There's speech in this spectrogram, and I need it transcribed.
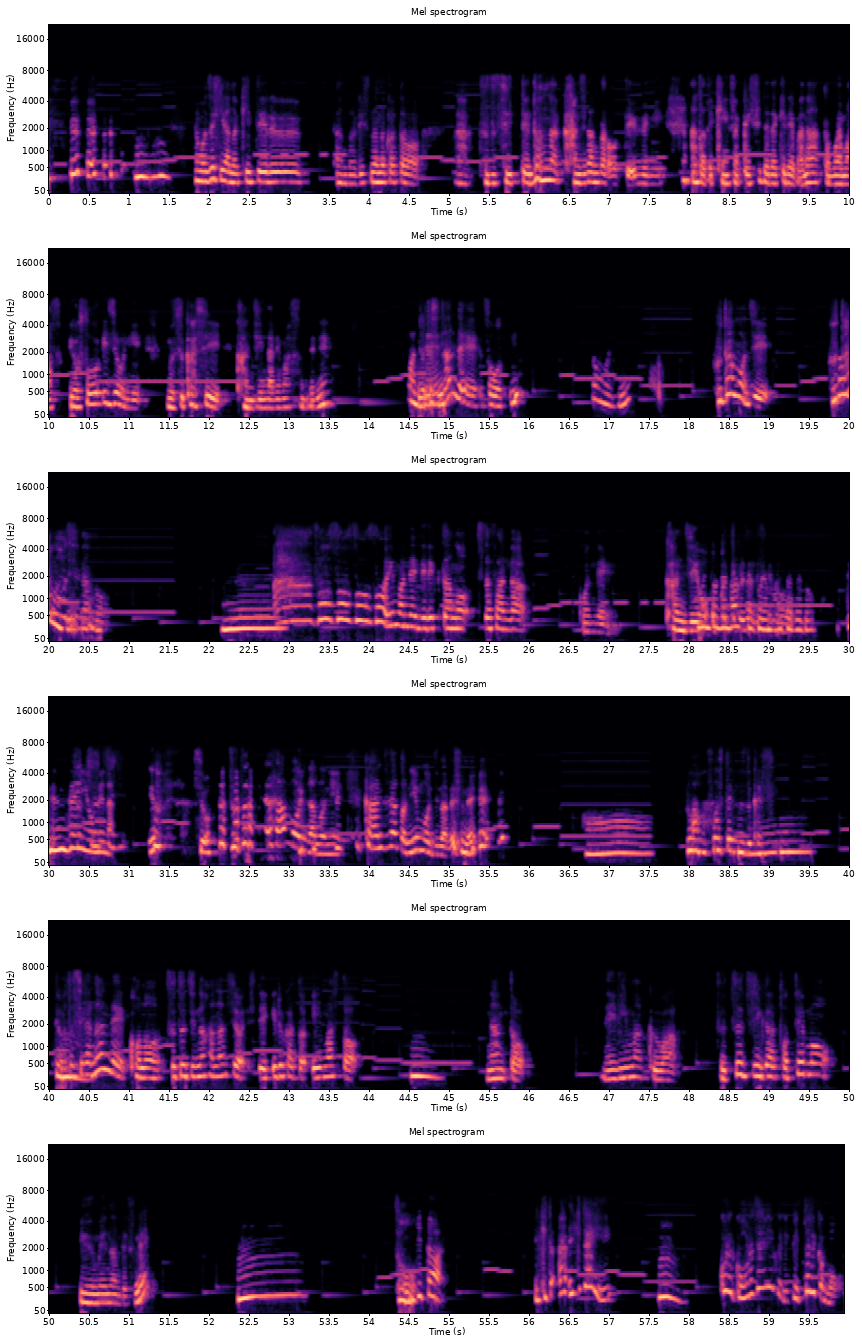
でもぜひあの聞いているあのリスナーの方は、あ、ツツジってどんな感じなんだろうっていうふうに後で検索していただければなと思います。予想以上に難しい漢字になりますんでね。文字私なんで、そう、ん？一文字？二文字。二文字なの。うーん。ああ、そうそうそうそう。今ね、ディレクターの津田さんが、こうね、漢字を送ってくれたんです。けど、全然読めない。読めないでしょ。ツツジが三文字なのに、漢字だと二文字なんですね。あそう、そして難あ。しい。うんで、私がなんでこのツツジの話をしているかと言いますと、うん。なんと、練馬区はツツジがとても有名なんですね。うーん。そう。行きたい。行きたい、あ、行きたい？うん。これゴールデンウィークにぴったりかも。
